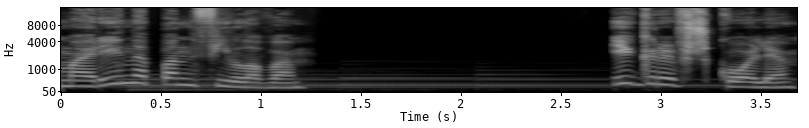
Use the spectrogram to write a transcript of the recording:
Марина Панфилова. Игры в школе.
